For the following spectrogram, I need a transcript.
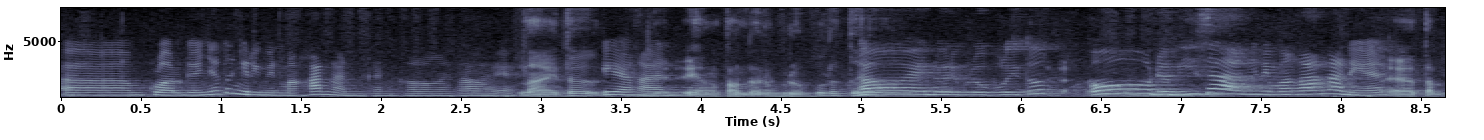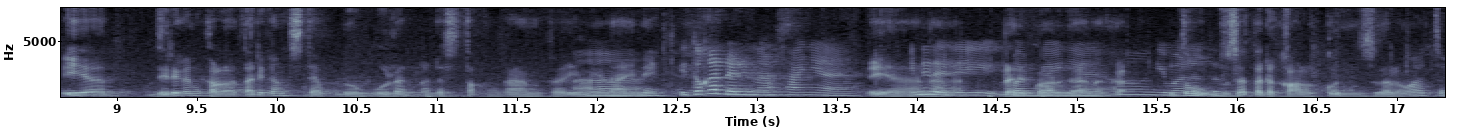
em, keluarganya tuh ngirimin makanan kan kalau nggak salah ya. Nah itu Iya kan? yang tahun 2020 tuh. Oh, yang 2020 itu oh udah bisa ngirim makanan ya. Eh, tapi iya, jadi kan kalau tadi kan setiap dua bulan ada stok makanan ke ini. Nah ini, Itu kan dari nasanya. iya, Ini nah, dari, keluarga. keluarganya. Nah, oh, gimana itu tuh? buset ada kalkun segala macam.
